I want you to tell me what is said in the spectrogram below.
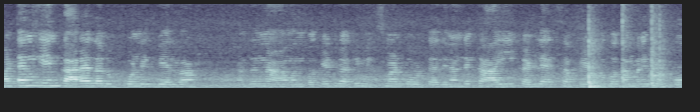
ಮಟನ್ಗೆ ಏನು ಖಾರ ಎಲ್ಲ ರುಬ್ಕೊಂಡಿದ್ವಿ ಅಲ್ವಾ? ಅದನ್ನ ಒಂದು ಬಕೆಟ್ಗೆ ಹಾಕಿ ಮಿಕ್ಸ್ ಮಾಡ್ಕೊಬಿಡ್ತಾ ಇದ್ದೀನಿ ಅಂದರೆ ಕಾಯಿ ಕಡಲೆ ಸಪ್ರೇಟ್ ಕೊತ್ತಂಬರಿ ಸೊಪ್ಪು.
